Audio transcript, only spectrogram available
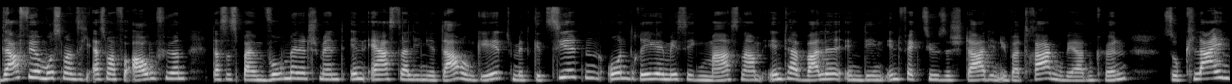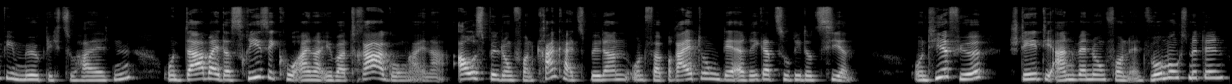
Dafür muss man sich erstmal vor Augen führen, dass es beim Wurmmanagement in erster Linie darum geht, mit gezielten und regelmäßigen Maßnahmen Intervalle, in denen infektiöse Stadien übertragen werden können, so klein wie möglich zu halten und dabei das Risiko einer Übertragung, einer Ausbildung von Krankheitsbildern und Verbreitung der Erreger zu reduzieren. Und hierfür steht die Anwendung von Entwurmungsmitteln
